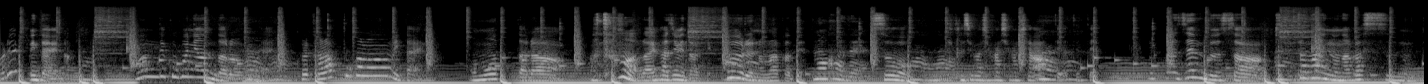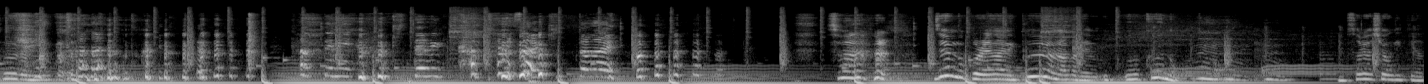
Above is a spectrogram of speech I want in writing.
あれ？みたいな。うん。なんでここにあんだろう？みたいな、うんうん。これ空っぽかな？みたいな思ったら頭洗い始めたわけ。プールの中で。中で。そう。うんうん。カシャカシャカシャカシャってやってて、でこれ全部さ汚いの流すの？プールの中で。勝手に勝手に勝手にさ汚い。そうだから全部これ何プールの中で浮浮くの？うんうんうん。それは衝撃だっ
